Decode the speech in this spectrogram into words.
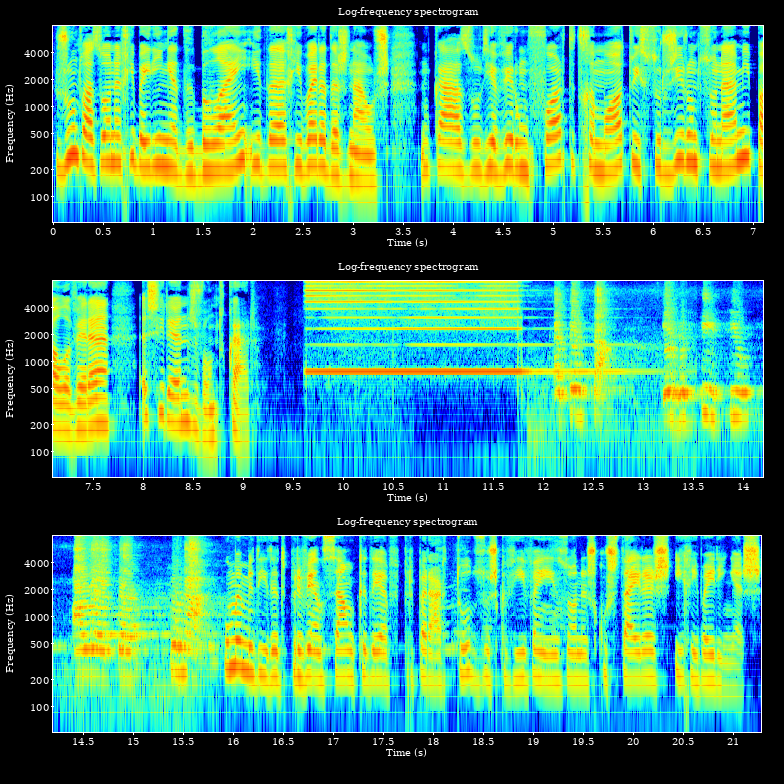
junto à zona ribeirinha de Belém e da Ribeira das Naus. No caso de haver um forte terremoto e surgir um tsunami, Paula Verã, as sirenes vão tocar. Atenção, exercício, alerta, tsunami. Uma medida de prevenção que deve preparar todos os que vivem em zonas costeiras e ribeirinhas.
